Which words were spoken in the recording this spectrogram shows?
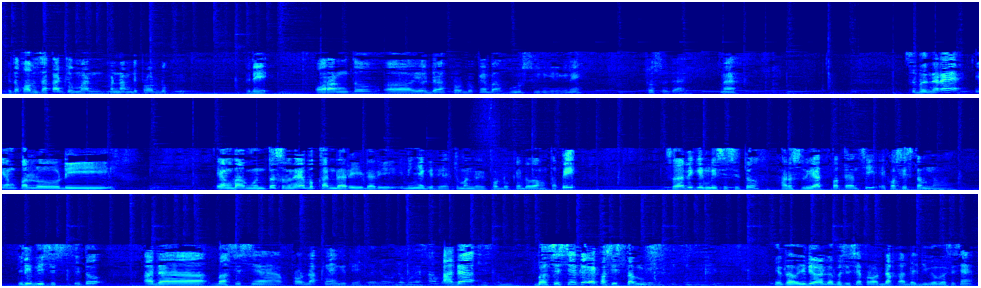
itu kalau misalkan cuman menang di produk gitu jadi orang tuh eh, ya udah produknya bagus gini gini gini terus udah nah sebenarnya yang perlu di yang bangun tuh sebenarnya bukan dari dari ininya gitu ya, cuman dari produknya doang. Tapi saya bikin bisnis itu harus lihat potensi ekosistem namanya. Jadi bisnis itu ada basisnya produknya gitu ya. Udah, udah mulai sama ada basisnya ke ekosistem gitu. Gitu jadi ada basisnya produk ada juga basisnya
